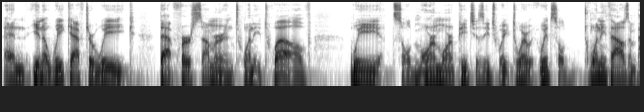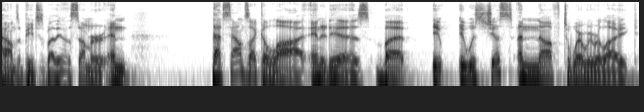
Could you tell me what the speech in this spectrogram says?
And, you know, week after week, that first summer in 2012, we sold more and more peaches each week to where we'd sold 20,000 pounds of peaches by the end of the summer. And that sounds like a lot, and it is, but it it was just enough to where we were like,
